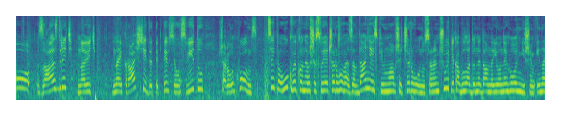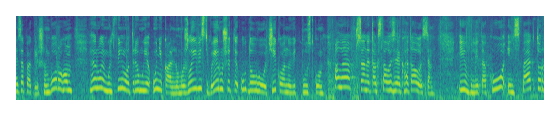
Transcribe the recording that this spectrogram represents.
позаздрить навіть найкращий детектив всього світу Шерлок Холмс. Цей паук, виконавши своє чергове завдання і спіймавши червону саранчу, яка була донедавна його найголовнішим і найзапеклішим ворогом, герой мультфільму отримує унікальну можливість вирушити у довгоочікувану відпустку. Але все не так сталося, як гадалося. І в літаку інспектор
